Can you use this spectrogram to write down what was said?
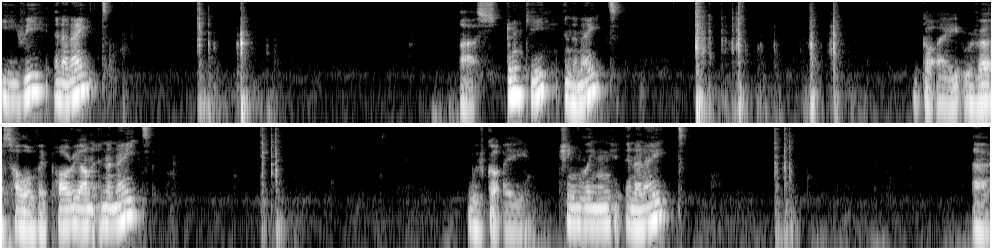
Eevee in an 8. A Stunky in an 8. We've got a Reverse Hollow Vaporeon in an 8. We've got a Chingling in an 8. A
